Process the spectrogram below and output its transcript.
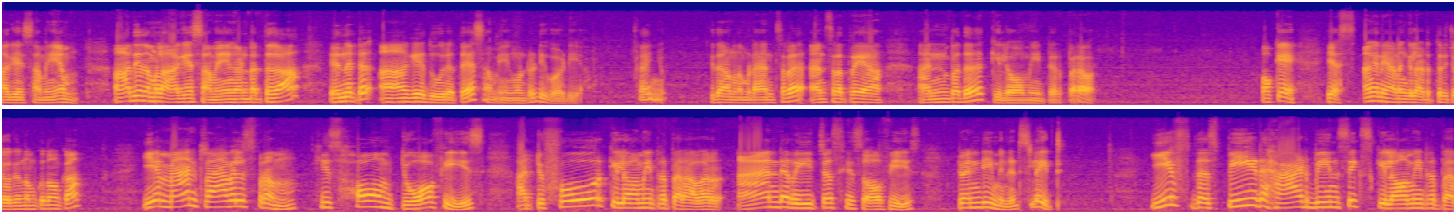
ആകെ സമയം. ആദ്യം നമ്മൾ ആകെ സമയം കണ്ടെത്തുക. എന്നിട്ട് ആകെ ദൂരത്തെ സമയം കൊണ്ട് ഡിവൈഡ് ചെയ്യുക. കഴിഞ്ഞു. ഇതാണ് നമ്മുടെ ആൻസർ ആൻസർ എത്രയാ? അൻപത് kilometre per hour okay yes അങ്ങനെയാണെങ്കിൽ അടുത്തൊരു ചോദ്യം നമുക്ക് നോക്കാം. A man travels from his home to office at four kilometre per hour and reaches his office twenty minutes late if the speed had been 6 kilometer per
